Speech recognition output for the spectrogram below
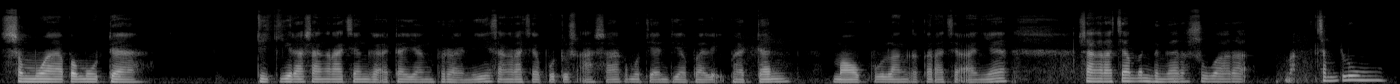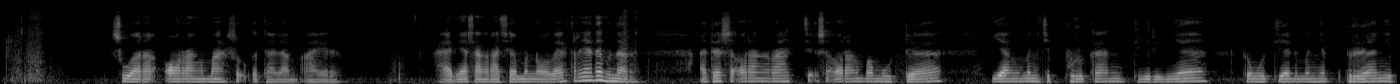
semua pemuda dikira sang raja nggak ada yang berani sang raja putus asa kemudian dia balik badan mau pulang ke kerajaannya sang raja mendengar suara cemplung suara orang masuk ke dalam air. Akhirnya sang raja menoleh ternyata benar ada seorang raja seorang pemuda yang menjeburkan dirinya kemudian menyeberangi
